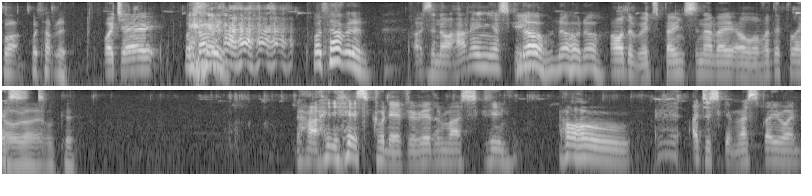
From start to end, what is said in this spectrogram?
What? What's happening? Watch out! What's happening? What's happening? Oh, is it not happening on your screen? No, no, no. Oh, the wood's bouncing about all over the place. All right. Okay. Ah, it's going everywhere on my screen. Oh, I just get missed by one.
